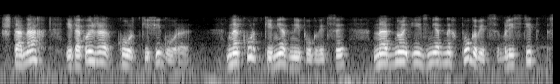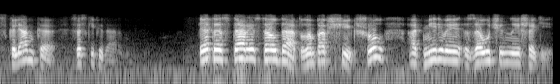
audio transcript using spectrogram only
штанах и такой же куртке фигура. На куртке медные пуговицы, на одной из медных пуговиц блестит склянка со скипидаром. Это старый солдат, ламповщик, шел, отмеривая заученные шаги.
